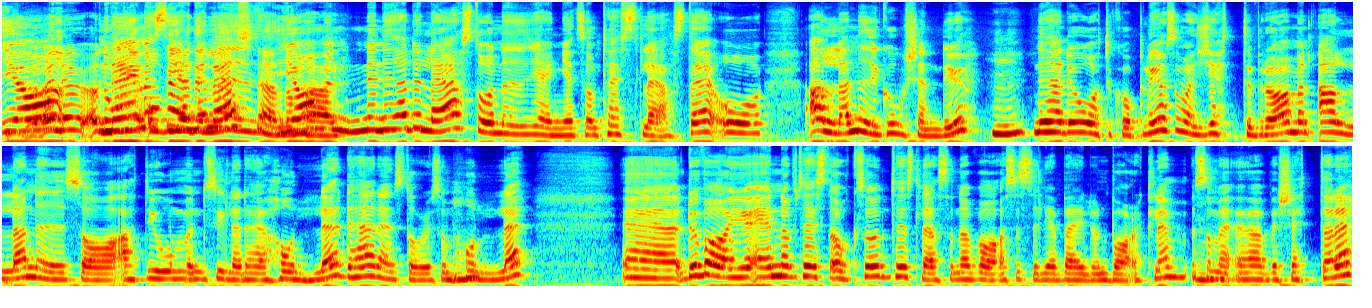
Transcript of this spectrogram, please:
Ja, eller, nej, men och vi hade läst ni, den de Ja, men när ni hade läst då, ni gänget som testläste och alla ni godkände ju. Mm. Ni hade återkopplingar som var jättebra men alla ni sa att jo men Silla det här håller, det här är en story som Mm. håller. Eh, då var ju en av test, också testläsarna var Cecilia Berglund Barklem som Mm. är översättare.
